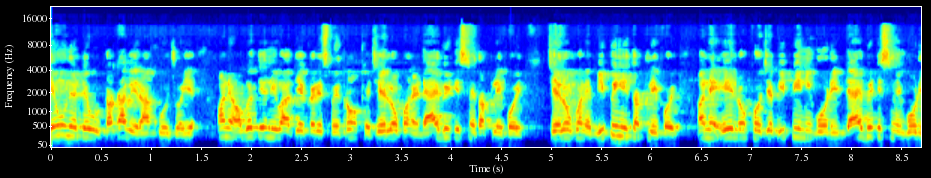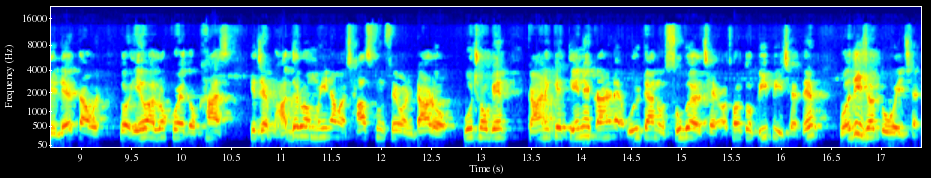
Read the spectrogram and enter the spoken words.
તેવું ને તેવું ટકાવી રાખવું જોઈએ. અને અગત્યની વાત એ કરીશ મિત્રો કે જે લોકોને ડાયાબિટીસની તકલીફ હોય, જે લોકોને બીપીની તકલીફ હોય, અને એ લોકો જે બીપીની ગોળી, ડાયાબિટીસની ગોળી લેતા હોય, તો એવા લોકોએ તો ખાસ કે જે ભાદરવા મહિનામાં છાસનું સેવન ટાળો. પૂછો કેમ? કારણ કે તેને કારણે ઉલટાનું સુગર છે અથવા તો બીપી છે તે વધી જતું હોય છે,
